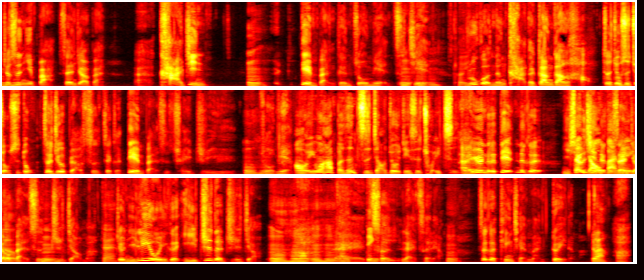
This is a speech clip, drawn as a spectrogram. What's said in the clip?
嗯，就是你把三角板，呃，卡进，嗯，垫板跟桌面之间，嗯嗯嗯，可以。如果能卡的刚刚好，这就是九十度，这就表示这个垫板是垂直于桌面。哦，因为它本身直角就已经是垂直的。哎，因为那个垫那个你相信那个三角板是直角嘛？对，就你利用一个已知的直角，嗯哼，来测来测量，嗯，这个听起来蛮对的嘛。对啊，啊，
